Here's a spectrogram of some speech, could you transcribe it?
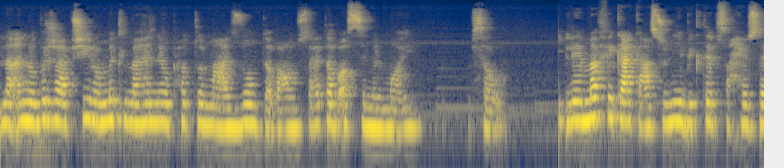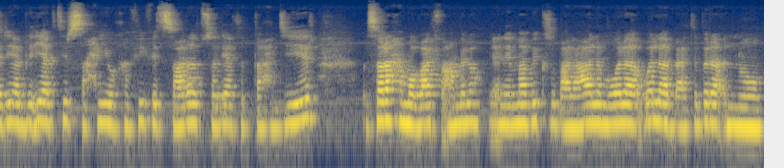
لأنه برجع بشيلهم مثل ما هن وبحطهم مع الزوم تبعهم. ساعتها بقسم المي سوا. ليه ما في كعكة عسولية بكتاب صحي وسريع؟ بلاقيها كتير صحية وخفيفة السعرات وسريعة التحضير. صراحة ما بعرف أعملها. يعني ما بكذب على العالم ولا ولا بعتبرها إنه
